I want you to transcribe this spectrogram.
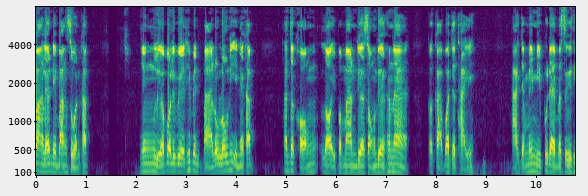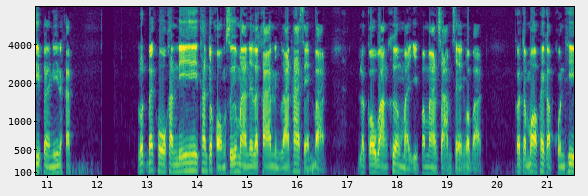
บ้างแล้วในบางส่วนครับ ยังเหลือบริเวณที่เป็นป่ารกๆนี่อีกนะครับ ท่านเจ้าของรออีกประมาณเดือนสองเดือนข้างหน้า ก็กะว่าจะไถ หากจะไม่มีผู้ใดมาซื้อที่แปลงนี้นะครับ รถแบ็คโฮคันนี้ท่านเจ้าของซื้อมาในราคา1ล้าน5แสนบาท แล้วก็วางเครื่องใหม่อีกประมาณ3แสนกว่าบาท ก็จะมอบให้กับคนที่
